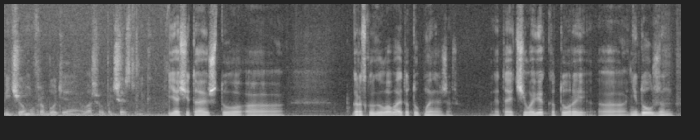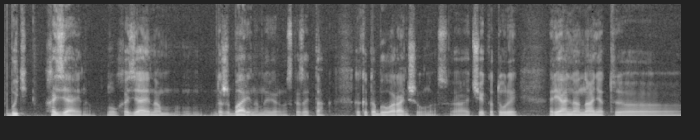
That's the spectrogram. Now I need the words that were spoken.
бичом в работе вашего предшественника. Я считаю, что э, городской голова это топ-менеджер. Это человек, который э, не должен быть хозяином. Ну, хозяином, даже барином, наверное, сказать так, как это было раньше у нас. А человек, который реально нанят э,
